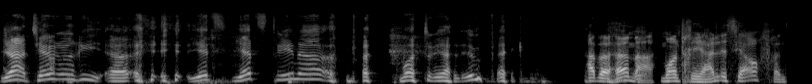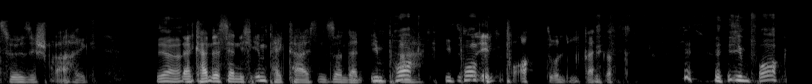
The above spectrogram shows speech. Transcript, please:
Ja, Thierry Henry, äh, jetzt, jetzt Trainer bei Montreal Impact. Aber hör mal, Montreal ist ja auch französischsprachig. Ja, Dann kann das ja nicht Impact heißen, sondern Import, Import. Import, Import, du lieber Gott. Import.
